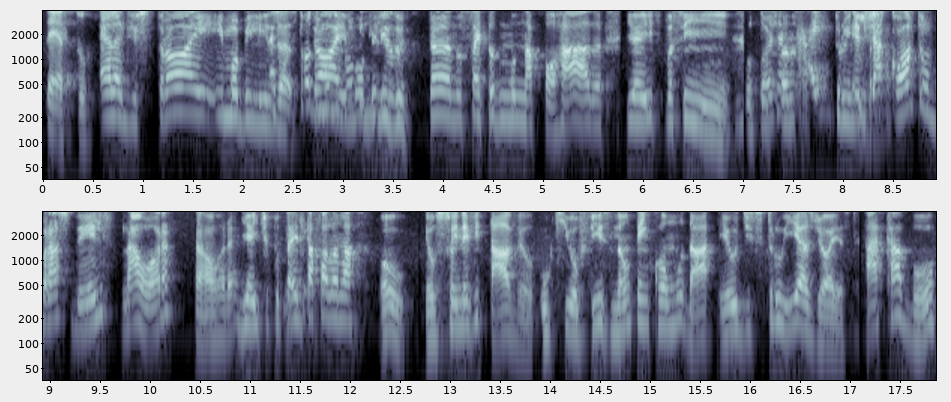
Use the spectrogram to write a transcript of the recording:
teto. Ela destrói, imobiliza todo mundo. Destrói, mobiliza o Thanos, sai todo mundo na porrada. E aí, tipo assim, O Thor já Thanos- cai destruindo Eles o já cortam o braço dele na hora. na hora. E aí, tipo, tá- ele tá falando lá, ou, eu sou inevitável. O que eu fiz não tem como mudar. Eu destruí as joias. Acabou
